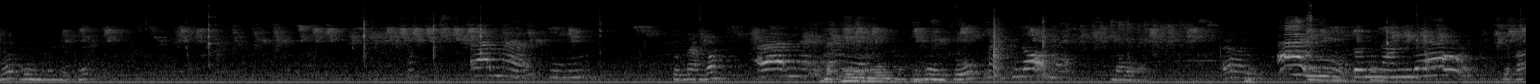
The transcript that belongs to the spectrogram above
แล้วอุ้มไปเห็ดเนี่ย จุดน้ำบ่บักหูลูกหงซุปดอกเก็บไว้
